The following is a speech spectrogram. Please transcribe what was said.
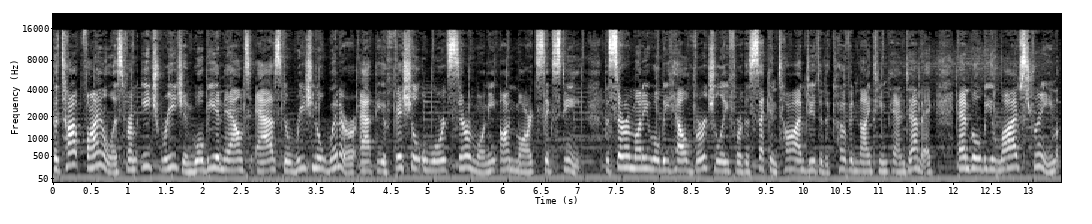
The top finalists from each region will be announced as the regional winner at the official awards ceremony on March 16. The ceremony will be held virtually for the second time due to the COVID 19 pandemic and will be live streamed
